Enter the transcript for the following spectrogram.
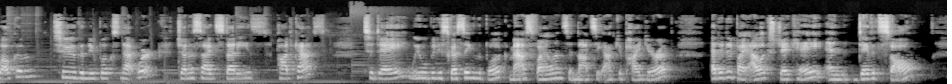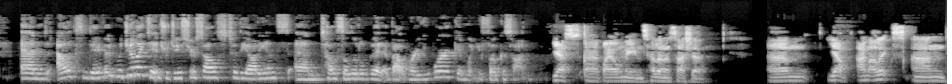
Welcome to the New Books Network Genocide Studies podcast. Today we will be discussing the book Mass Violence in Nazi Occupied Europe, edited by Alex J. Kay and David Stahel. And Alex and David, would you like to introduce yourselves to the audience and tell us a little bit about where you work and what you focus on? Yes, uh, by all means. Hello, Natasha. Um, yeah, I'm Alex, and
